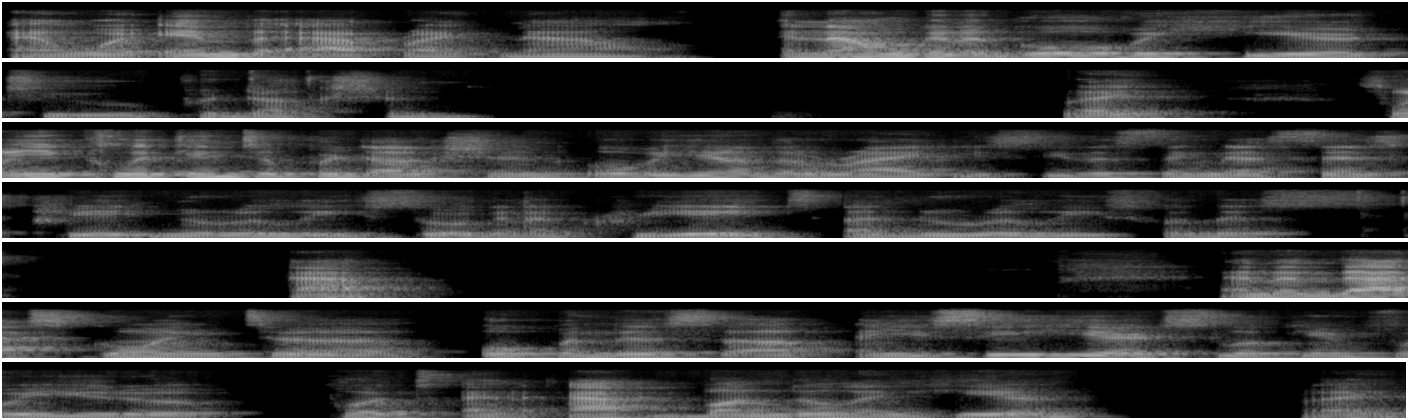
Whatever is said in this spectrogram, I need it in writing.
and we're in the app right now. And now we're gonna go over here to production, right? So when you click into production, over here on the right, you see this thing that says create new release. So we're gonna create a new release for this app. And then that's going to open this up. And you see here, it's looking for you to put an app bundle in here, right?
